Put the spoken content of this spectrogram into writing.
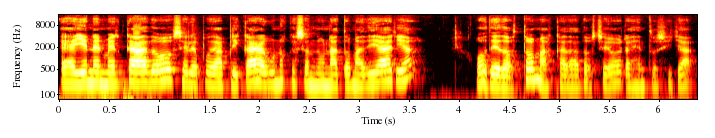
Ahí en el mercado se le puede aplicar algunos que son de una toma diaria o de dos tomas cada 12 horas, entonces ya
